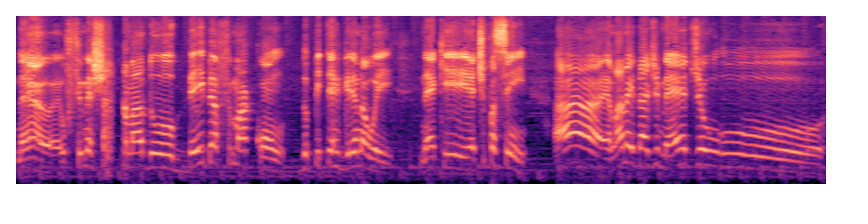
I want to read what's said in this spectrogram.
né? O filme é chamado Baby of Macon, do Peter Greenaway, né? Que é tipo assim, ah, é lá na Idade Média o...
